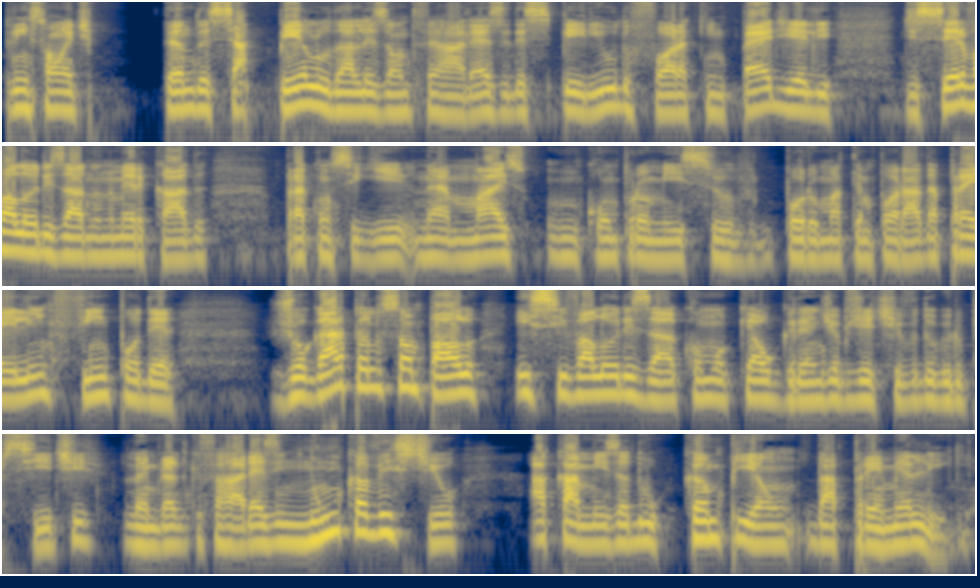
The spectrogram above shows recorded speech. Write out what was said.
Principalmente tendo esse apelo da lesão do Ferrarese, desse período fora que impede ele de ser valorizado no mercado para conseguir né, mais um compromisso por uma temporada, para ele enfim poder jogar pelo São Paulo e se valorizar como que é o grande objetivo do Grupo City. Lembrando que o Ferrarese nunca vestiu a camisa do campeão da Premier League.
